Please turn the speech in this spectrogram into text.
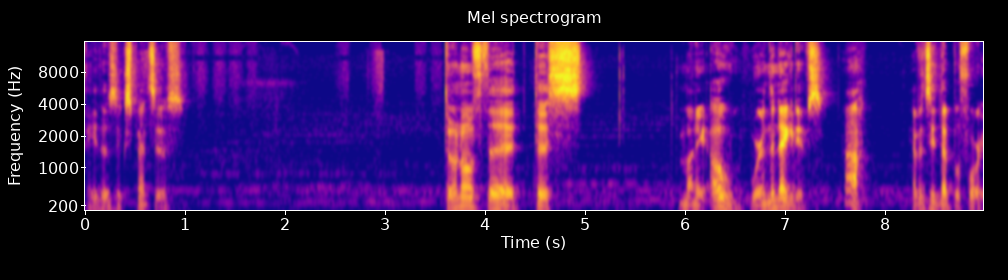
Pay those expenses. Don't know if the this money... Oh, we're in the negatives. Huh. Haven't seen that before.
